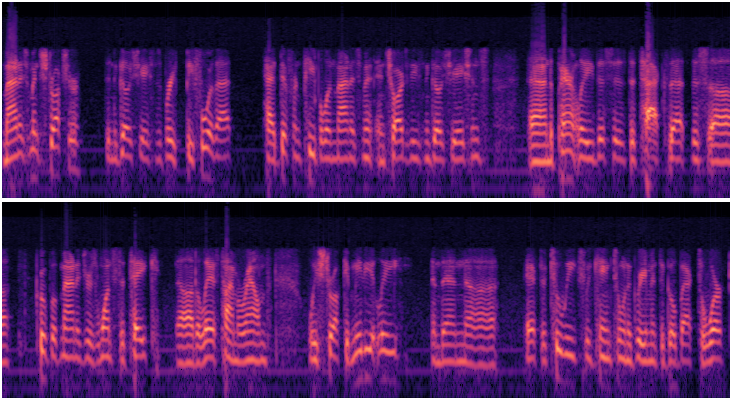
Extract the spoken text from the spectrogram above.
management structure. The negotiations before that had different people in management in charge of these negotiations. And apparently, this is the tack that this uh, group of managers wants to take. Uh, the last time around, we struck immediately, and then uh, after two weeks, we came to an agreement to go back to work.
